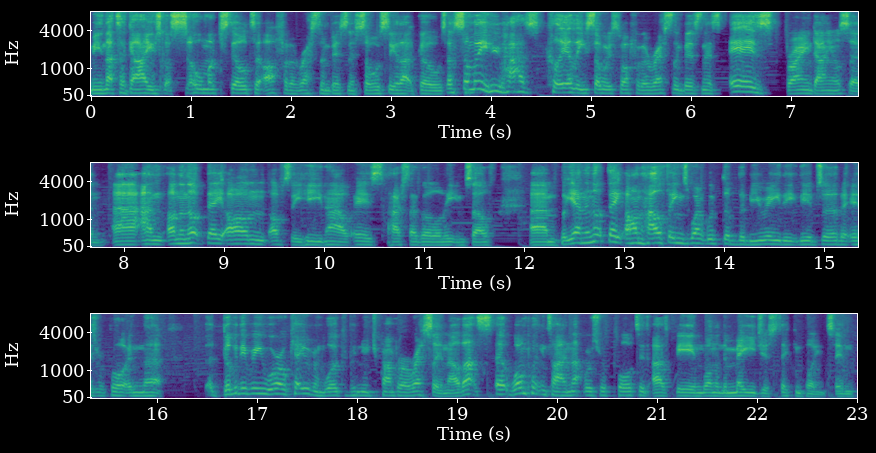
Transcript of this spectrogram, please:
mean, that's a guy who's got so much still to offer the wrestling business. So we'll see how that goes. And somebody who has clearly so much to offer the wrestling business is Bryan Danielson. Uh, and on an update on, obviously, he now is hashtag all elite himself. Um, but yeah, and an update on how things went with WWE. The, the Observer is reporting that WWE were okay with him working for New Japan Pro Wrestling. Now, that's at one point in time that was reported as being one of the major sticking points in,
